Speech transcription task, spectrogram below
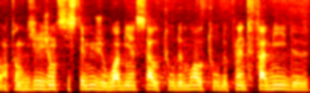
en tant que dirigeant de système U, je vois bien ça autour de moi, autour de plein de familles, de,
